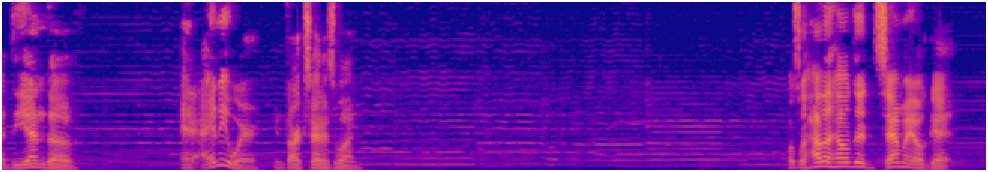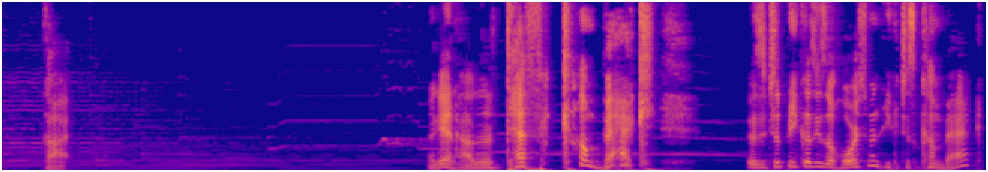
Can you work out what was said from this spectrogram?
at the end of anywhere in Darksiders One. Also, how the hell did Samael get caught? Again, how did Death come back? Is it just because he's a horseman he could just come back?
